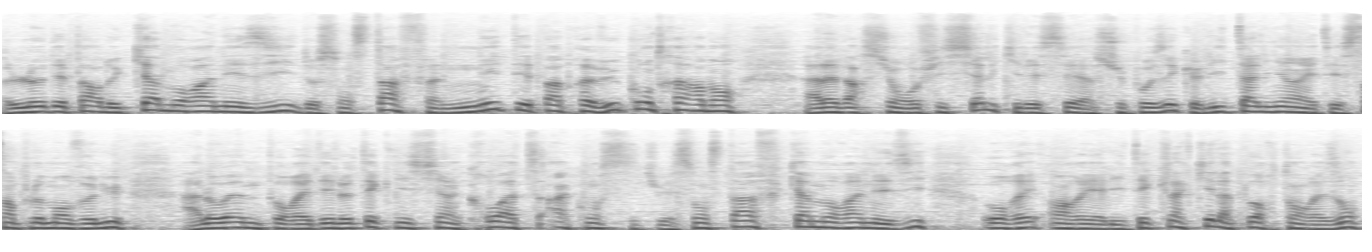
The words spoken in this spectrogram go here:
Le départ de Camoranesi de son staff n'était pas prévu, contrairement à la version officielle qui laissait à supposer que l'Italien était simplement venu à l'OM pour aider le technicien croate à constituer son staff. Camoranesi aurait en réalité claqué la porte en raison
